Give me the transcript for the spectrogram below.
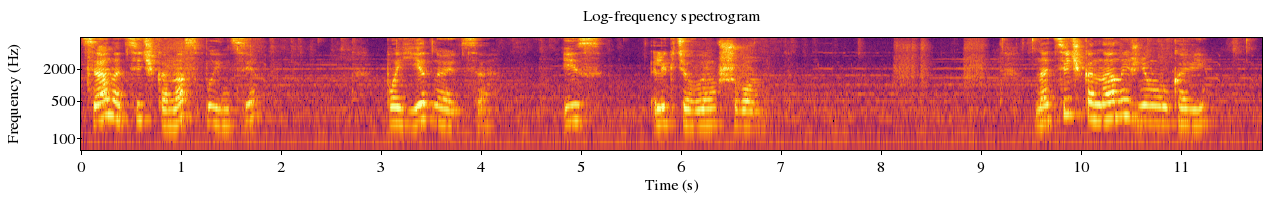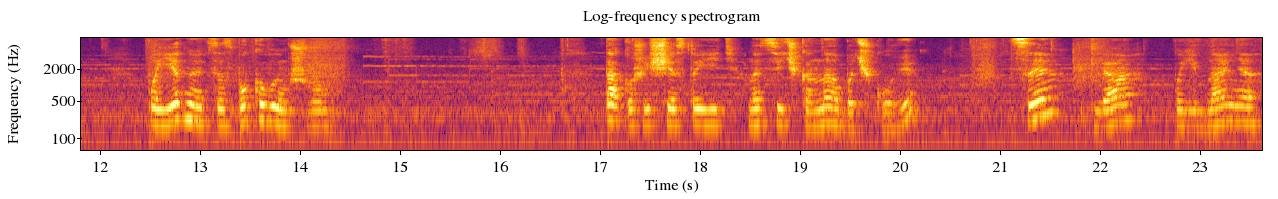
Ця надсічка на спинці поєднується із ліктьовим швом. Надсічка на нижньому рукаві поєднується з боковим швом. Також іще стоїть надсічка на бачкові. Це для поєднання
